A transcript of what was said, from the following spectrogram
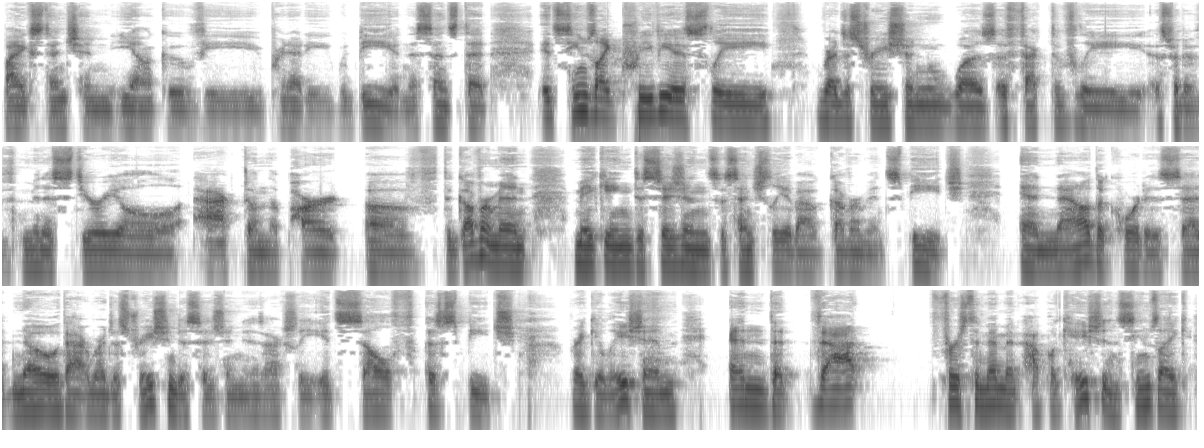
by extension, Iancu v. Brunetti would be in the sense that it seems like previously registration was effectively a sort of ministerial act on the part of the government making decisions essentially about government speech. And now the court has said, no, that registration decision is actually itself a speech regulation and that that First Amendment application seems like,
